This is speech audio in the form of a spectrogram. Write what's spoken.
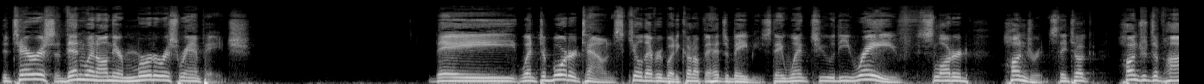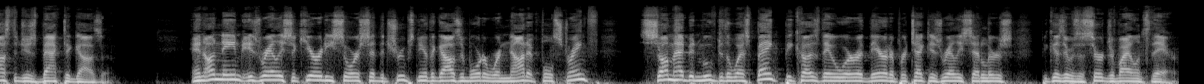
The terrorists then went on their murderous rampage. They went to border towns, killed everybody, cut off the heads of babies. They went to the rave, slaughtered hundreds. They took hundreds of hostages back to Gaza. An unnamed Israeli security source said the troops near the Gaza border were not at full strength. Some had been moved to the West Bank because they were there to protect Israeli settlers because there was a surge of violence there.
